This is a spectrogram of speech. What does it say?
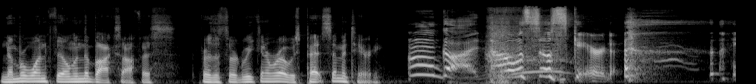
number one film in the box office for the third week in a row was Pet Sematary. Oh, God. No, I was so scared. I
